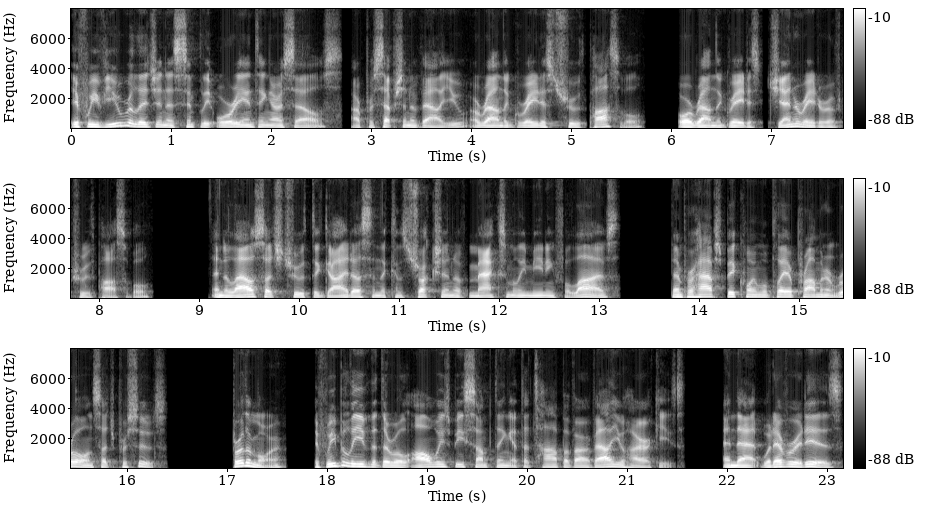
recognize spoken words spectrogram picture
If we view religion as simply orienting ourselves, our perception of value, around the greatest truth possible, or around the greatest generator of truth possible, and allow such truth to guide us in the construction of maximally meaningful lives, then perhaps Bitcoin will play a prominent role in such pursuits. Furthermore, if we believe that there will always be something at the top of our value hierarchies, and that whatever it is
